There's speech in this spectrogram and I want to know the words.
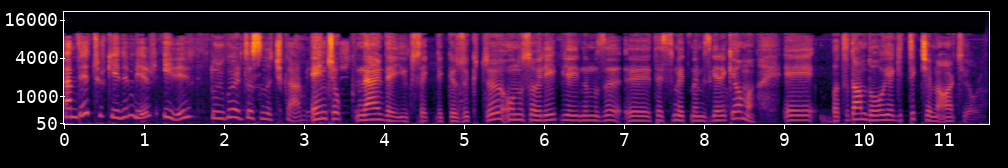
Hem de Türkiye'nin bir il duygu haritasını çıkarmaya En çok nerede yükseklik gözüktü onu söyleyip yayınımızı e, teslim etmemiz gerekiyor ama e, batıdan doğuya gittikçe mi artıyor oran?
